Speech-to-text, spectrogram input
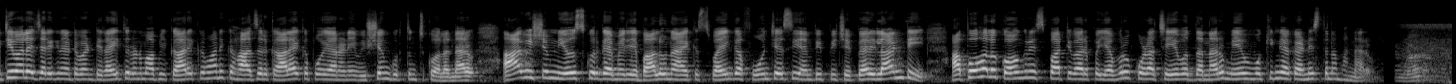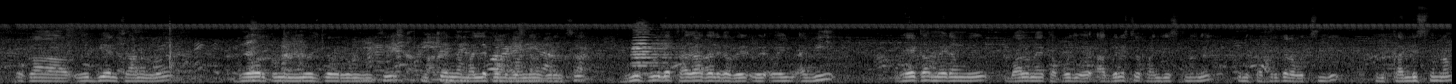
ఇటీవలే జరిగినటువంటి రైతు రుణమాఫీ కార్యక్రమానికి హాజరు కాలేకపోయారనే విషయం గుర్తుంచుకోవాలన్నారు. ఆ విషయం నియోజకవర్గ ఎమ్మెల్యే బాలు నాయక్ స్వయంగా ఫోన్ చేసి ఎంపీపీ చెప్పారు. ఇలాంటి అపోహలు కాంగ్రెస్ పార్టీ వారిపై ఎవరూ కూడా చేయవద్దన్నారు. మేము ముఖ్యంగా ఖండిస్తున్నామన్నారు. ఒక ఏబిఎన్ ఛానల్లో దేవరకొండ నియోజకవర్గం గురించి ముఖ్యంగా మల్లెపల్లి మండలం గురించి గ్రూపులుగా తగాదాలుగా అవి రేఖా మేడం బాలనాయక్ అపోజి అగ్రెస్ట్గా పనిచేస్తుందని కొన్ని పత్రికలు వచ్చింది. ఇది ఖండిస్తున్నాం.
